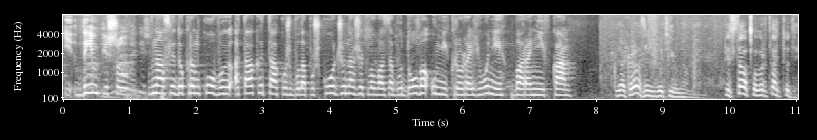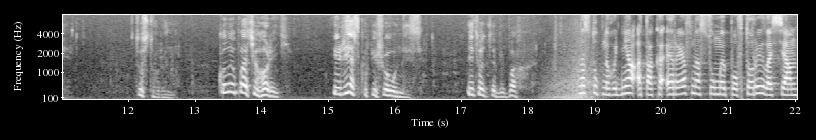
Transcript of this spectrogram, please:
і дим пішов. Внаслідок ранкової атаки також була пошкоджена житлова забудова у мікрорайоні Баранівка. Якраз він летів на мене. Підстав повертати туди, в ту сторону. Коли бачу, горить. І різко пішов униз. І тут тобі бах. Наступного дня атака РФ на Суми повторилася.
